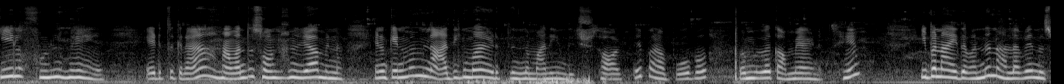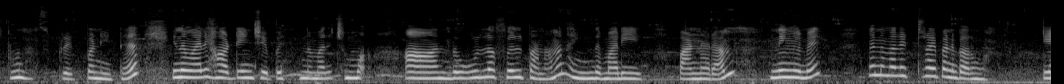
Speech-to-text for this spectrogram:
கீழே ஃபுல்லுமே எடுத்துக்கிறேன். நான் வந்து சொன்னேன் இல்லையா முன்ன எனக்கு என்னமோ முன்ன அதிகமாக எடுத்து இந்த மாதிரி இருந்துச்சு சால்ட்டு இப்போ நான் போக ரொம்பவே ரொம்பவே இருந்துச்சு இப்போ நான் இதை வந்து நல்லாவே இந்த ஸ்பூன் ஸ்ப்ரெட் பண்ணிவிட்டு இந்த மாதிரி ஹார்டின் ஷேப்பு இந்த மாதிரி சும்மா அந்த உள்ளே ஃபில் பண்ணாமல் நான் இந்த மாதிரி பண்ணுறேன். நீங்களுமே இந்த மாதிரி ட்ரை பண்ணி பாருங்கள் ஓகே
